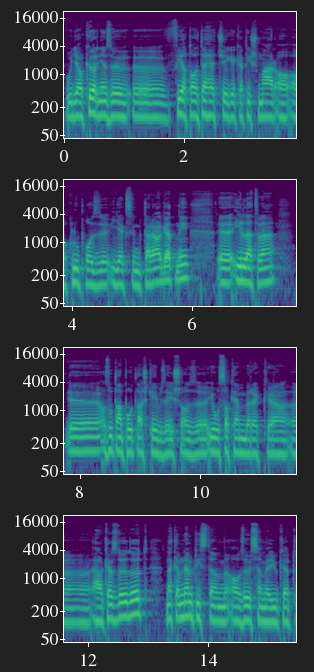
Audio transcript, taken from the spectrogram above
ugye a környező fiatal tehetségeket is már a, a klubhoz igyekszünk terelgetni, illetve az utánpótlás képzés az jó szakemberekkel elkezdődött. Nekem nem tisztem az ő személyüket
